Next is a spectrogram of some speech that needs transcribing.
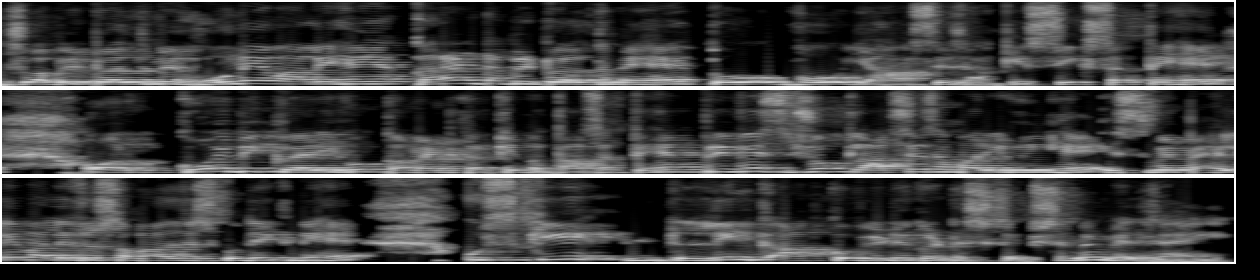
जो अभी ट्वेल्थ में होने वाले हैं या करंट अभी ट्वेल्थ में है तो वो यहाँ से जाके सीख सकते हैं और कोई भी क्वेरी हो कमेंट करके बता सकते हैं। प्रीवियस जो क्लासेस हमारी हुई हैं, इसमें पहले वाले जो सवाल जिसको देखने हैं, उसकी लिंक आपको वीडियो के डिस्क्रिप्शन में मिल जाएगी।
